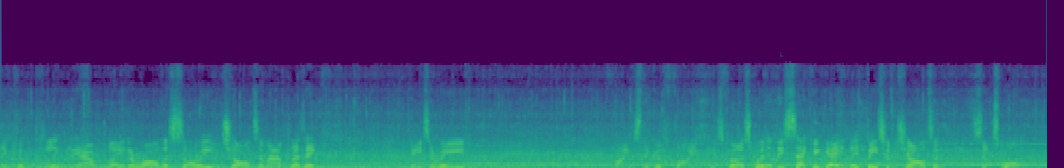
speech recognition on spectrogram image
They completely outplayed a rather sorry Charlton Athletic. Peter Reid fights the good fight. His first win in his second game, they've beaten Charlton 6-1.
